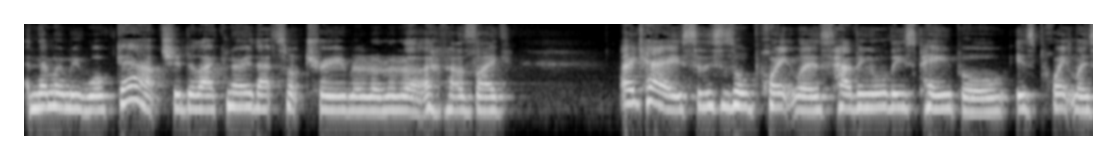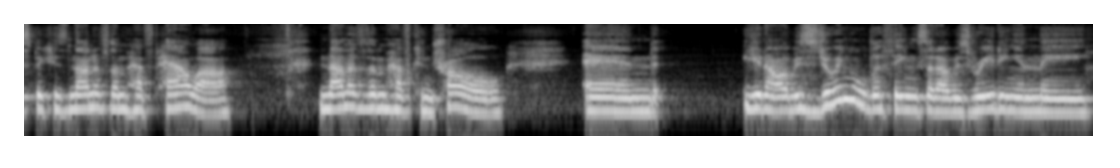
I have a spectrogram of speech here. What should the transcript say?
And then when we walked out, she'd be like, no, that's not true. Blah, blah, blah. And I was like, okay, so this is all pointless. Having all these people is pointless because none of them have power. None of them have control. And, you know, I was doing all the things that I was reading in the,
